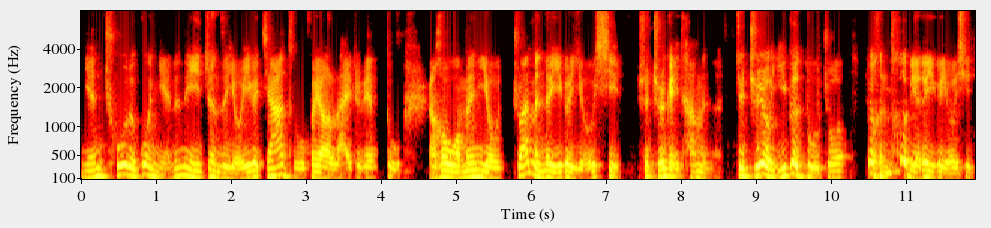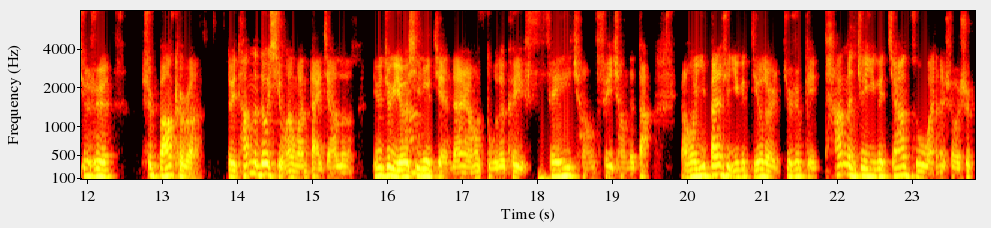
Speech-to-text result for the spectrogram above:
年初的过年的那一阵子，有一个家族会要来这边赌，然后我们有专门的一个游戏是只给他们的。就只有一个赌桌，就很特别的一个游戏，就是是 baccarat，对他们都喜欢玩百家乐，因为这个游戏就简单，然后赌的可以非常非常的大，然后一般是一个 dealer，就是给他们这一个家族玩的时候，是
